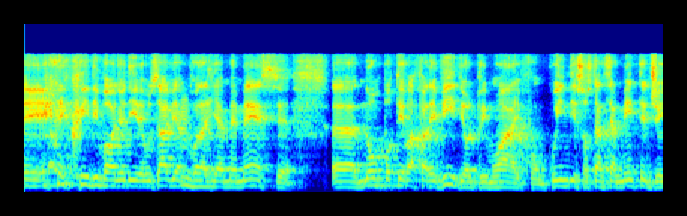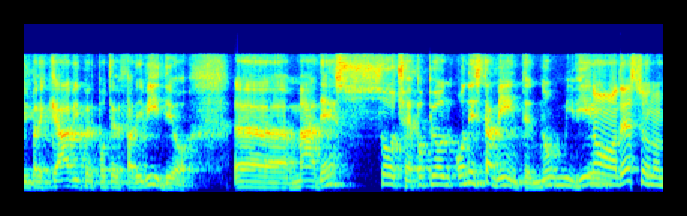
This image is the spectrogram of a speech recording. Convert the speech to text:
E quindi voglio dire usavi ancora gli MMS, eh, non poteva fare video il primo iPhone, quindi sostanzialmente jailbreakavi per poter fare video, eh, ma adesso, cioè proprio onestamente non mi viene... No, adesso non,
